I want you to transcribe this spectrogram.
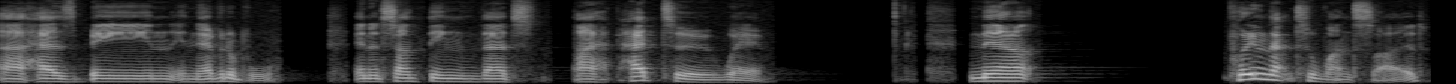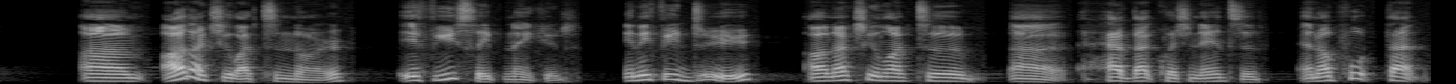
uh, has been inevitable. And it's something that I have had to wear. Now, putting that to one side, um, I'd actually like to know if you sleep naked. And if you do, I'd actually like to uh, have that question answered. And I'll put that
